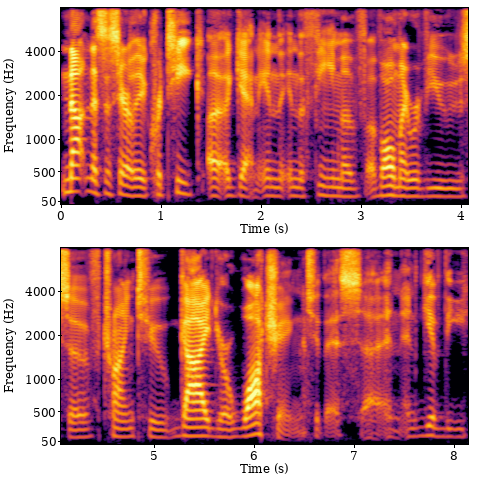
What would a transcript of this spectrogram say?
not necessarily a critique. Uh, again, in the in the theme of of all my reviews of trying to guide your watching to this uh, and and give the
